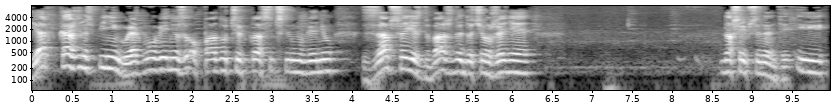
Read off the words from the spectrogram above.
jak w każdym spinningu, jak w łowieniu z opadu, czy w klasycznym łowieniu, zawsze jest ważne dociążenie naszej przynęty. I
